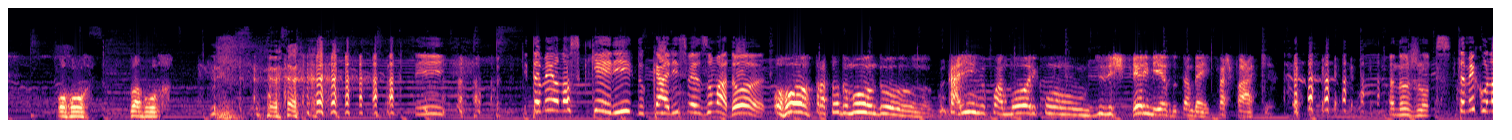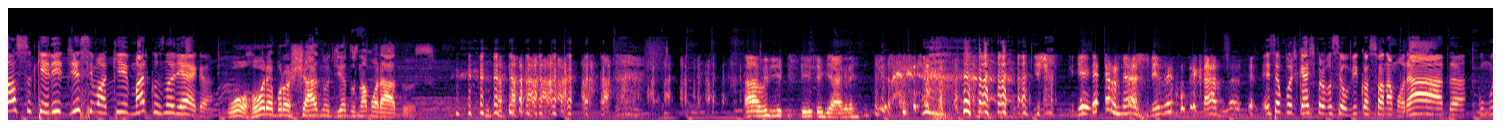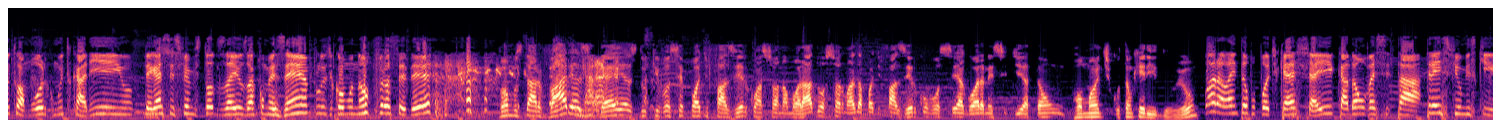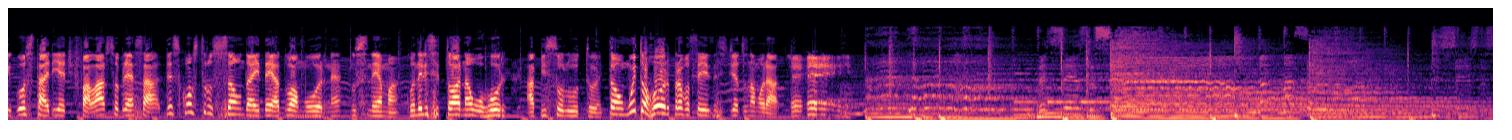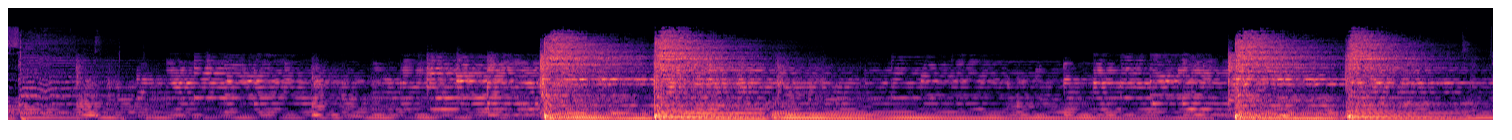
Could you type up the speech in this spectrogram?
Horror do amor. Sim. E também o nosso querido, caríssimo exumador. Horror para todo mundo! Com carinho, com amor e com desespero e medo também, faz parte. Andam juntos. Também com o nosso queridíssimo aqui, Marcos Noriega. O horror é brochar no dia dos namorados. ah, muito difícil, Viagra. Desespero, né? Às vezes é complicado, né? Esse é um podcast para você ouvir com a sua namorada, com muito amor, com muito carinho, pegar esses filmes todos aí, usar como exemplo de como não proceder. Vamos dar várias Caraca. ideias do que você pode fazer com a sua namorada ou a sua namorada pode fazer com você agora nesse dia tão romântico, tão querido, viu? Bora lá então pro podcast aí, cada um vai citar três filmes que gostaria de falar sobre essa desconstrução da ideia do amor, né, no cinema, quando ele se torna o horror absoluto. Então, muito horror para vocês nesse Dia dos Namorados. É. é.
